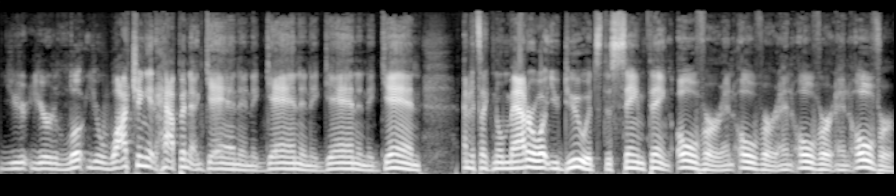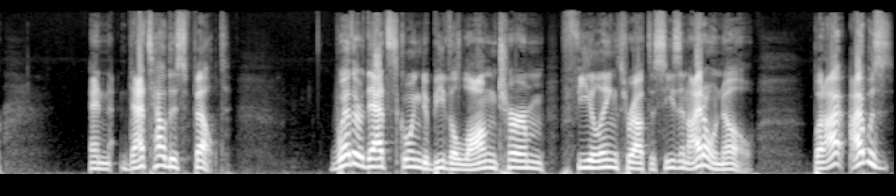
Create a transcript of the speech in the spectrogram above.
you you're look you're watching it happen again and again and again and again. And it's like no matter what you do it's the same thing over and over and over and over. And that's how this felt whether that's going to be the long-term feeling throughout the season I don't know but I I was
